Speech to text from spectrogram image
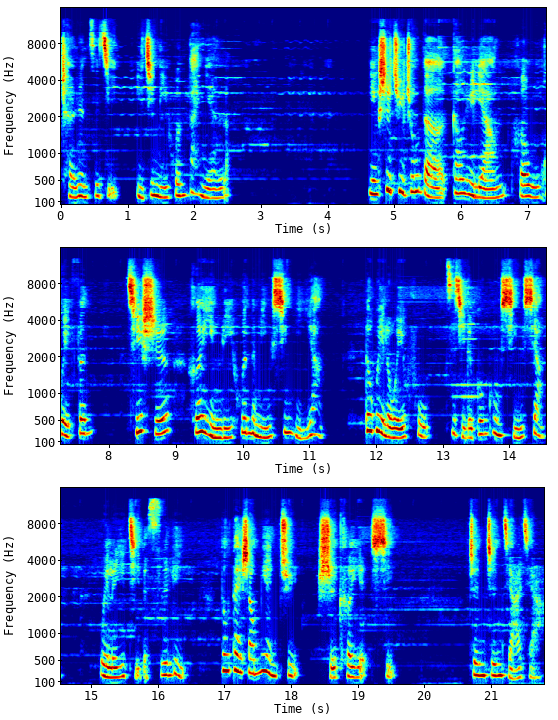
承认自己已经离婚半年了。影视剧中的高育良和吴慧芬，其实和影离婚的明星一样，都为了维护自己的公共形象，为了一己的私利，都戴上面具，时刻演戏，真真假假。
